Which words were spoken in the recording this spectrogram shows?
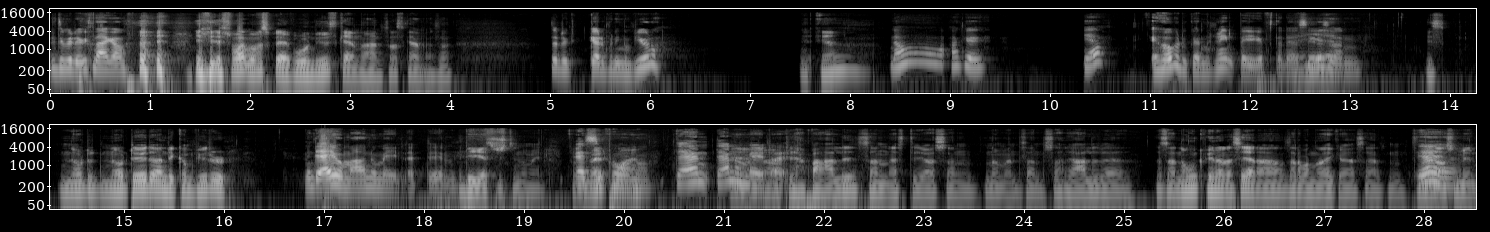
Det vil du ikke snakke om. jeg tror, hvorfor skal jeg bruge en lydskærm, når jeg har en størskærm, altså? Så du gør det på din computer? Ja. Nå, okay. Ja. Jeg håber, du gør den rent bagefter, lad os Ja, sige det ja. sådan. No, no dirt on the computer. Men det er jo meget normalt, at, øh, Det, jeg synes, det er normalt. Det er at se normalt for mig. porno. Det er, det er normalt. Ja, og det har bare aldrig sådan, altså det er også sådan, når man sådan, så har det aldrig været, altså nogle kvinder, der ser der, så er der bare noget, jeg gør, så er sådan, det Ja, er ja. også mænd.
